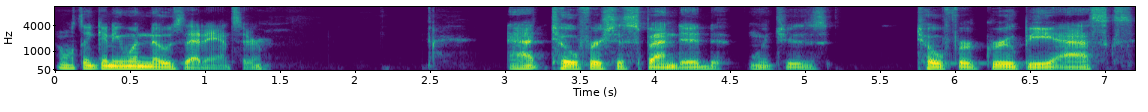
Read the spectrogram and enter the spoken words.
I don't think anyone knows that answer. At Topher Suspended, which is Topher Groupie, asks,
